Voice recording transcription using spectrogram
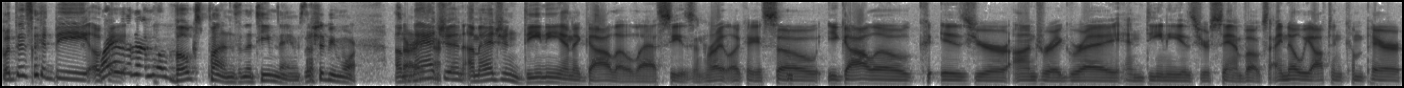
But this could be Why okay. are there not more Vokes puns in the team names? There should be more. Sorry. Imagine, imagine Deeney and Ighalo last season, right? Like, okay, so Ighalo is your Andre Gray, and Deeney is your Sam Vokes. I know we often compare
